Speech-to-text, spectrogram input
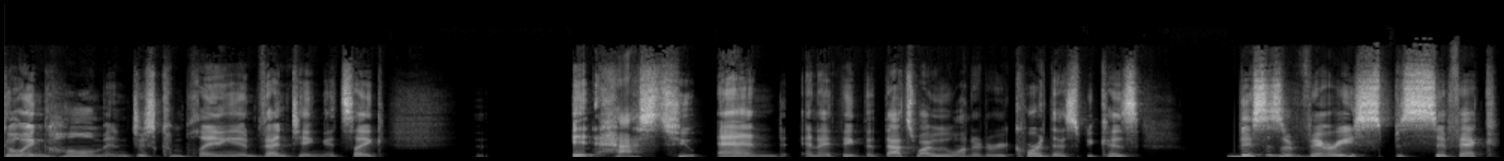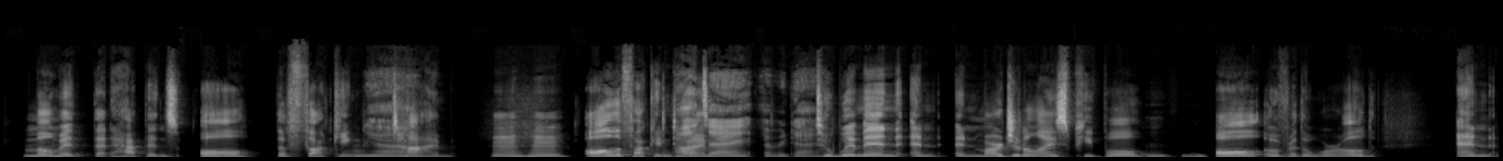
going home and just complaining and venting. It's like it has to end. And I think that that's why we wanted to record this because this is a very specific moment that happens all the fucking Yeah. time. Mm-hmm. All the fucking All time day, every day. to women and and marginalized people Mhm. all over the world. And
